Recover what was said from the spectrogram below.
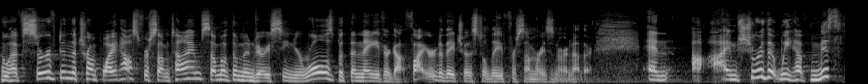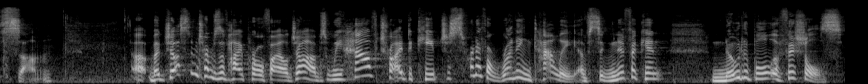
who have served in the Trump White House for some time, some of them in very senior roles, but then they either got fired or they chose to leave for some reason or another. And I'm sure that we have missed some. Uh, but just in terms of high profile jobs, we have tried to keep just sort of a running tally of significant, notable officials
